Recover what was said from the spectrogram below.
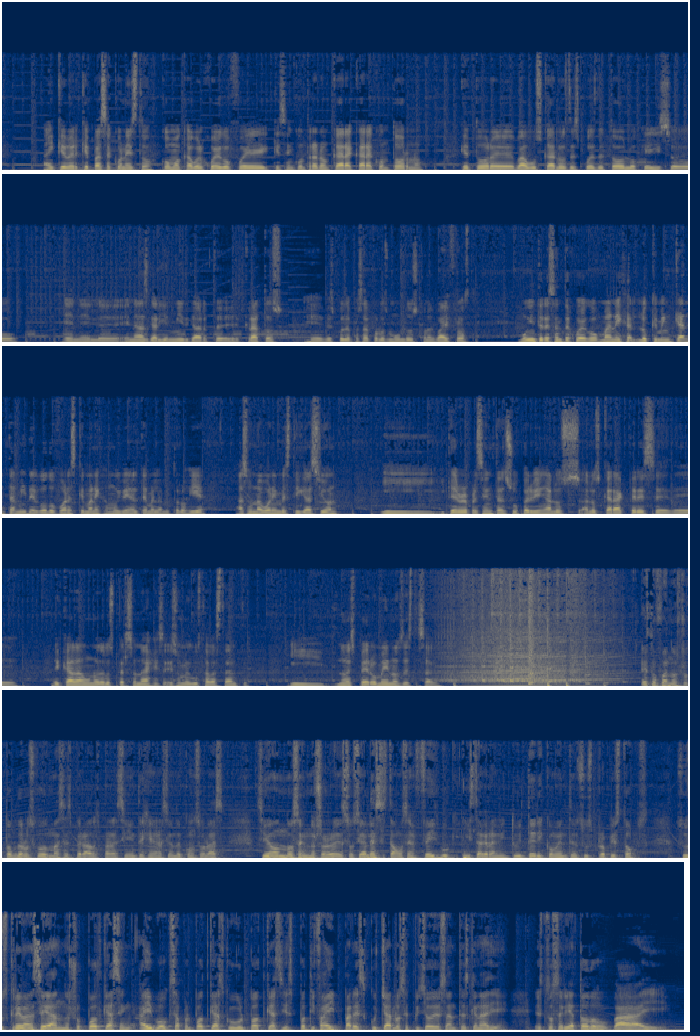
Hay que ver qué pasa con esto. Cómo acabó el juego fue que se encontraron cara a cara con Thor, ¿no? que Thor eh, va a buscarlos después de todo lo que hizo en, en Asgard y en Midgard eh, después de pasar por los mundos con el Bifrost. Muy interesante juego, maneja, lo que me encanta a mí del God of War es que maneja muy bien el tema de la mitología, hace una buena investigación y, te representan súper bien a los, a los caracteres de, de cada uno de los personajes, eso me gusta bastante y no espero menos de esta saga. Esto fue nuestro top de los juegos más esperados para la siguiente generación de consolas. Síganos en nuestras redes sociales, estamos en Facebook, Instagram y Twitter y comenten sus propios tops. Suscríbanse a nuestro podcast en iBox, Apple Podcast, Google Podcast y Spotify para escuchar los episodios antes que nadie. Esto sería todo, bye.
